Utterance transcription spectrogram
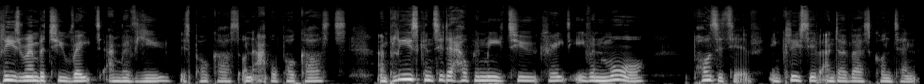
Please remember to rate and review this podcast on Apple Podcasts. And please consider helping me to create even more positive, inclusive, and diverse content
